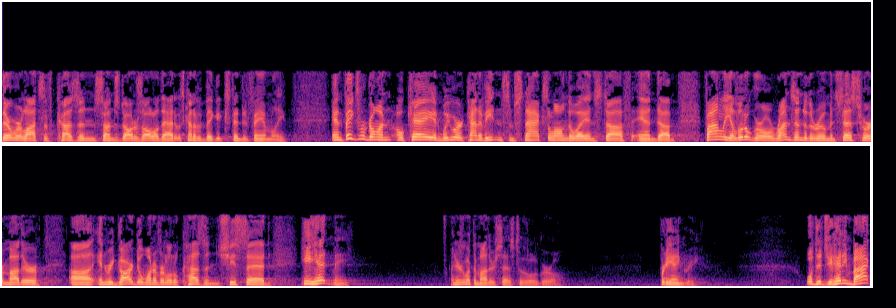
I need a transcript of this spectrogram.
there were lots of cousins, sons, daughters, all of that. It was kind of a big extended family. And things were going okay, and we were kind of eating some snacks along the way and stuff. And uh, finally, a little girl runs into the room and says to her mother, uh, in regard to one of her little cousins, she said, He hit me. And here's what the mother says to the little girl. Pretty angry. Well, did you hit him back?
